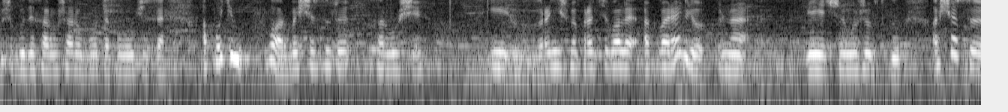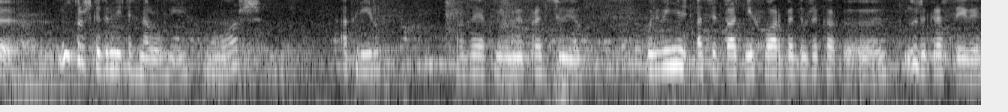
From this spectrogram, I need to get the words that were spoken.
що буде хороша робота, вийде. А потім фарби зараз дуже хороші. І раніше ми працювали акварелью на яєчному жовтку, а зараз ну, трошки другі технології. Гуаш, акрил. Правда, я акрилами працюю. Полівініль ацетатні фарби дуже, е, дуже красиві.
